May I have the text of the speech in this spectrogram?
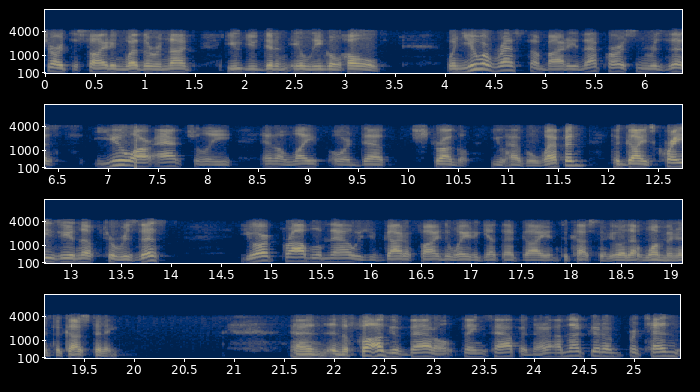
shirt deciding whether or not you, you did an illegal hold. When you arrest somebody and that person resists, you are actually in a life or death struggle. You have a weapon, the guy's crazy enough to resist. Your problem now is you've got to find a way to get that guy into custody or that woman into custody. And in the fog of battle, things happen. I'm not going to pretend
